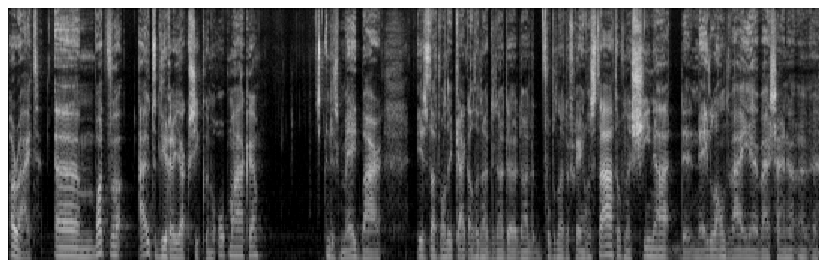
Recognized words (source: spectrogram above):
Alright. Um, wat we uit die reactie kunnen opmaken. En is meetbaar is dat, want ik kijk altijd naar, de, naar, naar bijvoorbeeld naar de Verenigde Staten of naar China, de, Nederland. Wij, eh, wij zijn een,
